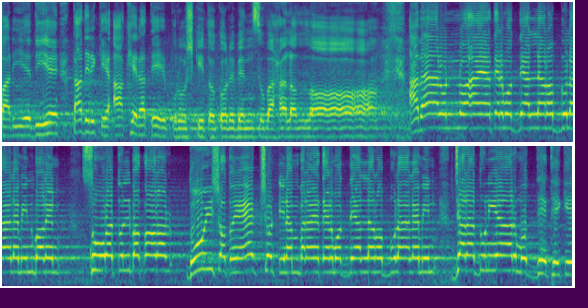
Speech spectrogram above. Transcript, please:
বাড়িয়ে দিয়ে তাদেরকে আখেরাতে পুরস্কৃত করবেন, সুবাহানাল্লাহ। আবার অন্য আয়াতের মধ্যে আল্লাহ রব্বুল আলামিন বলেন, সূরাতুল বাকারার দুই শত একষট্টি নাম্বার আয়াতের মধ্যে আল্লাহ রব্বুল আলামিন, যারা দুনিয়ার মধ্যে থেকে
